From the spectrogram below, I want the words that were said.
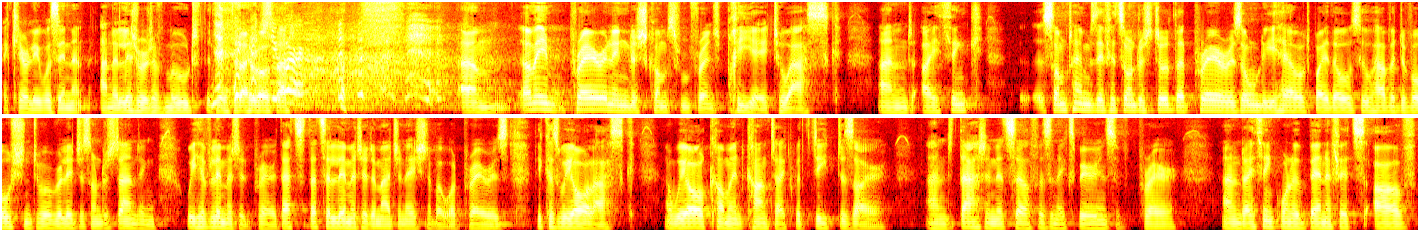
I clearly was in an, an alliterative mood the day that I wrote that. Um, I mean, prayer in English comes from French, prier, to ask. And I think sometimes if it's understood that prayer is only held by those who have a devotion to a religious understanding, we have limited prayer. That's, that's a limited imagination about what prayer is because we all ask and we all come in contact with deep desire. And that in itself is an experience of prayer. And I think one of the benefits of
